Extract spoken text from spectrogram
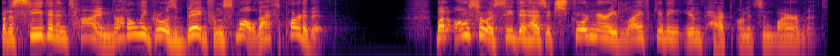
But a seed that in time not only grows big from small, that's part of it, but also a seed that has extraordinary life giving impact on its environment.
